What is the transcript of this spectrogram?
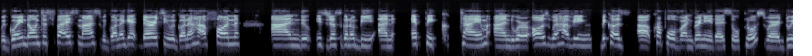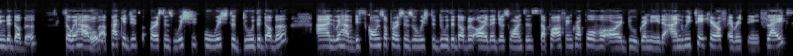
We're going down to Spicemas. We're gonna get dirty. We're gonna have fun, and it's just gonna be an epic time and we're also we're having because uh crop over and grenada is so close we're doing the double so we have oh. uh, packages for persons wish who wish to do the double and we have discounts for persons who wish to do the double or they just want to stop off in crop over or do grenada and we take care of everything flights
